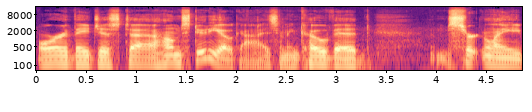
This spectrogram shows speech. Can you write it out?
or are they just uh, home studio guys? I mean, COVID certainly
